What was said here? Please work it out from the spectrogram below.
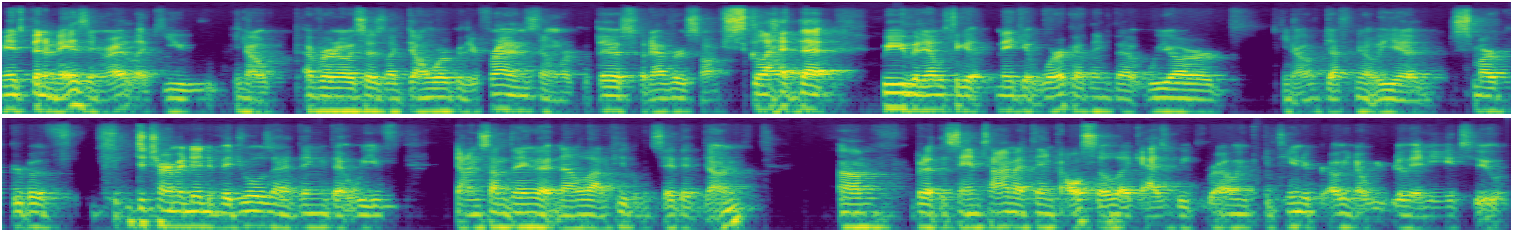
I mean, it's been amazing, right? Like you, you know, everyone always says like, don't work with your friends, don't work with this, whatever. So I'm just glad that we've been able to get make it work. I think that we are, you know, definitely a smart group of determined individuals. And I think that we've done something that not a lot of people can say they've done. Um, but at the same time, I think also like as we grow and continue to grow, you know, we really need to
